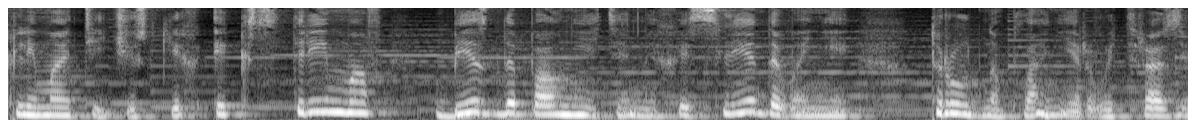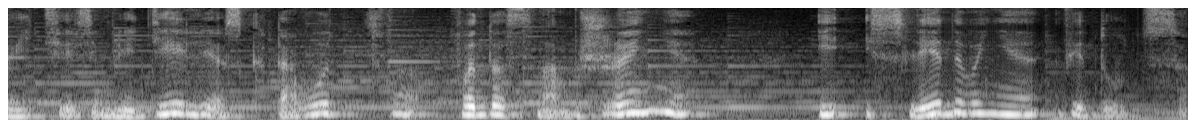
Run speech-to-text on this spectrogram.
климатических экстримов без дополнительных исследований трудно планировать развитие земледелия, скотоводства, водоснабжения, и исследования ведутся.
